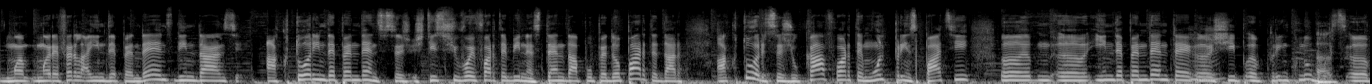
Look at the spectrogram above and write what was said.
mă, mă refer la independenți din dans, actori independenți, se, știți și voi foarte bine, stand-up-ul pe de-o parte, dar actori se juca foarte mult prin spații uh, uh, independente Mhm. uh, și uh, prin cluburi. Uh,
